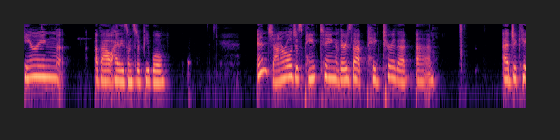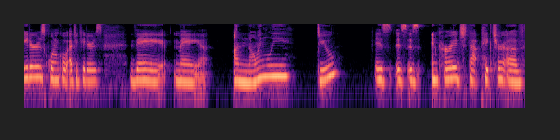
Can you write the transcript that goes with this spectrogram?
hearing about highly sensitive people in general, just painting, there's that picture that uh, educators, quote unquote educators, they may unknowingly do is is is encourage that picture of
